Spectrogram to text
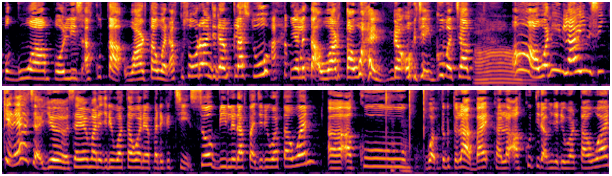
peguam, polis. Aku tak wartawan. Aku seorang je dalam kelas tu Atau- yang letak wartawan. Dan oh cikgu macam Ah. Ah, awak ni lain sikit eh. Macam, ya, saya memang nak jadi wartawan daripada kecil. So, bila dapat jadi wartawan, uh, aku buat betul-betul lah. Baik, kalau aku tidak menjadi wartawan,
